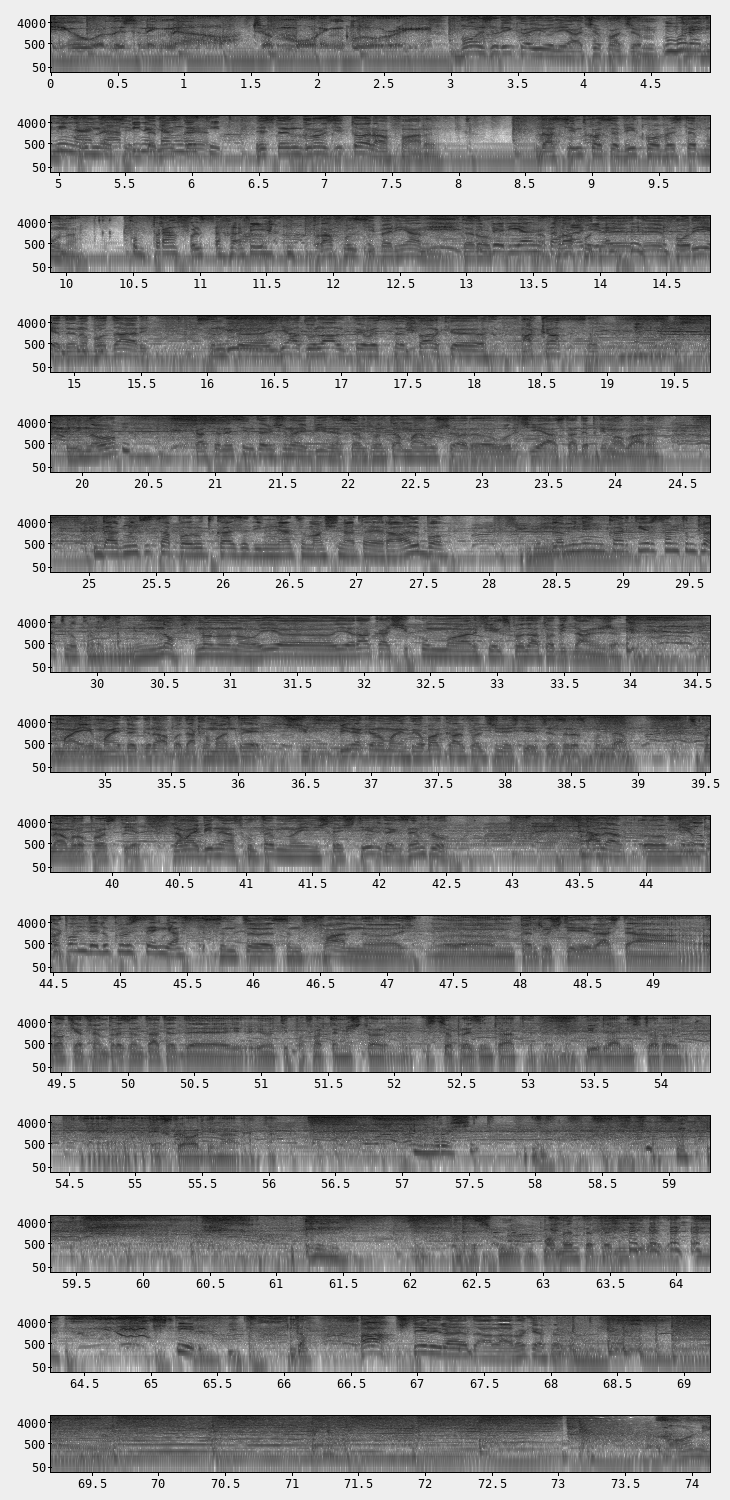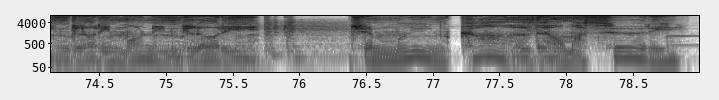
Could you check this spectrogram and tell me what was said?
You are listening now to Morning Glory. Bonjurică, Iulia, ce facem? Bună dimineața, bine te-am este, găsit. Este îngrozitor afară. Dar simt că o să vii cu o veste bună cu praful saharian. Praful siberian, te rog. Siberian Praful de, de eforie, de năvodari. Sunt uh, iadul alt, trebuie să se întoarcă acasă. nu? Ca să ne simtem și noi bine, să înfruntăm mai ușor uh, urgia asta de primăvară. Dar nu ți s-a părut că azi dimineață mașina ta era albă? La mine în cartier s-a întâmplat lucrul ăsta. Nu, nu, nu, nu. Era ca și cum ar fi explodat o vidanjă. mai, mai degrabă, dacă mă întrebi. Și bine că nu m-ai întrebat, că altfel cine știe ce să răspundeam. Spuneam vreo prostie. Dar mai bine ascultăm noi niște știri, de exemplu? Da. Alea, uh, mie să ne ocupăm plac... de lucruri serioase. Sunt, uh, sunt fan uh, uh, pentru știrile astea Rock FM prezentate de e o tipă foarte mișto. Ți-o prezint o dată. Iulia Nistoroi. Extraordinară. Am roșit. Deci momente penibile da. Știri. Da. Ah, știrile, da, la Rock FM Morning Glory, Morning Glory. Ce mâini calde au măsării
